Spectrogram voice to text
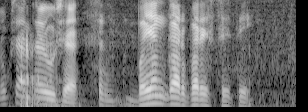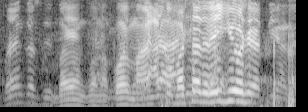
નુકસાન થયું છે. ભયંકર પરિસ્થિતિ. ભયંકર કોઈ માંદા વરસાદ રહી ગયો છે અત્યારે.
